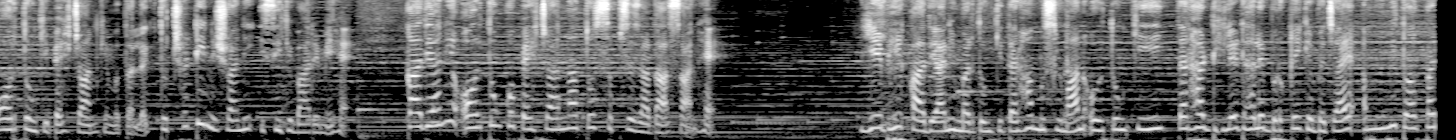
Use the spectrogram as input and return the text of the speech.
औरतों की पहचान के मुतालिक तो छठी निशानी इसी के बारे में है। कादियानी औरतों को पहचानना तो सबसे ज़्यादा आसान है। ये भी कादियानी मर्दों की तरह मुसलमान औरतों की तरह ढीले ढाले बुरके के बजाय अमूमी तौर पर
